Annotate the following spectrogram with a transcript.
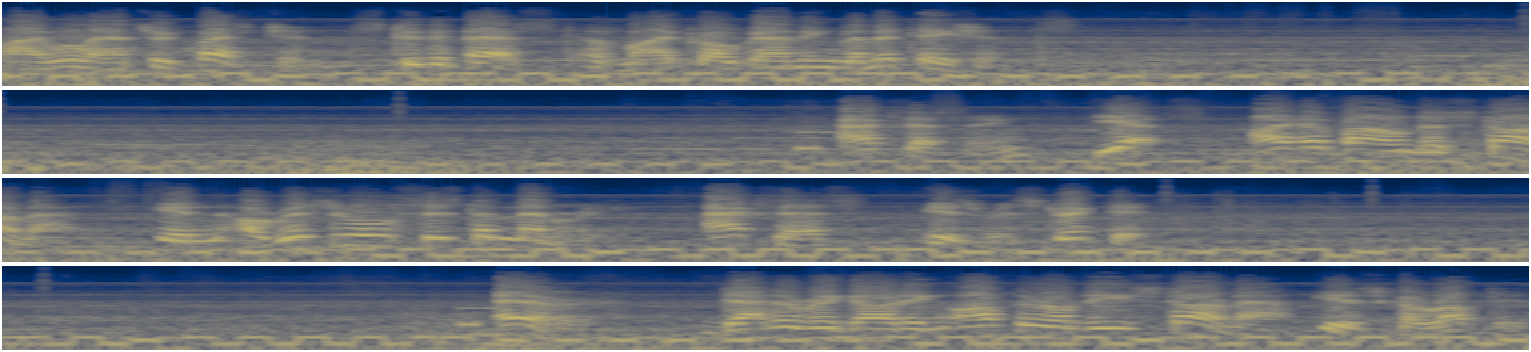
I will answer questions to the best of my programming limitations. Accessing. Yes, I have found a star map in original system memory. Access is restricted. Error. Data regarding author of the star map is corrupted.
